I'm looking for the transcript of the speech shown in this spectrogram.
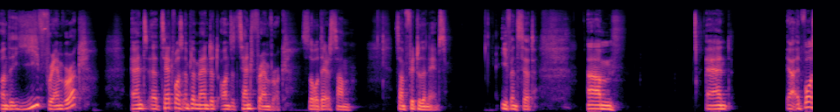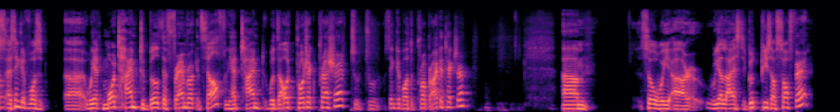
on the Yii framework, and uh, was implemented on the Zend framework. So there's some some fit to the names, Yves and Zed. Um, and yeah, it was. I think it was. Uh, we had more time to build the framework itself. We had time without project pressure to to think about the proper architecture. Um, so we are realized a good piece of software.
